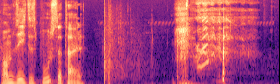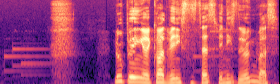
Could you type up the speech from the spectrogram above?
Warum sehe ich das Booster-Teil? Looping-Rekord, wenigstens das, wenigstens irgendwas.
